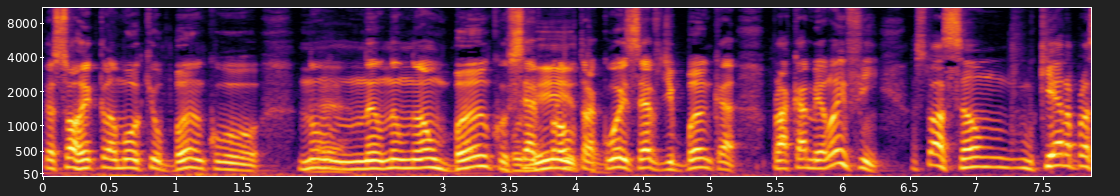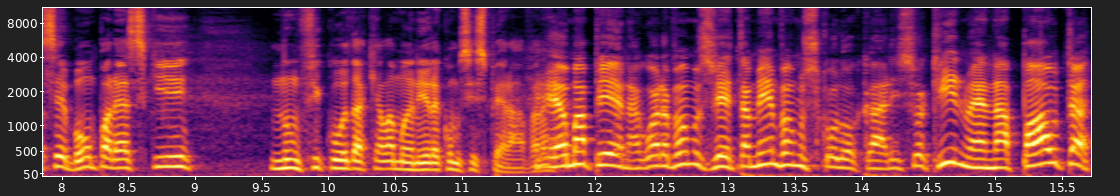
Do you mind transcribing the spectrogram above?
pessoal reclamou que o banco não é, não, não, não é um banco, Bonito. serve para outra coisa, serve de banca para camelô, enfim, a situação, o que era para ser bom, parece que não ficou daquela maneira como se esperava, né? É uma pena. Agora vamos ver, também vamos colocar isso aqui, não é? Na pauta,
